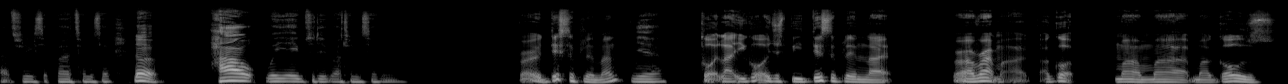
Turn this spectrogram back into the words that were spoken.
at 27 by 27? No. How were you able to do it by 27? Bro, discipline, man. Yeah. Got like you gotta just be disciplined. Like, bro, I write my I got my my my goals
